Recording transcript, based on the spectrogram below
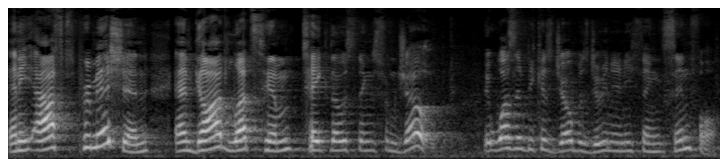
and he asks permission, and God lets him take those things from Job. It wasn't because Job was doing anything sinful.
